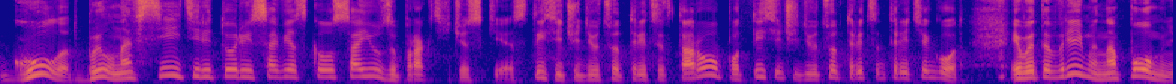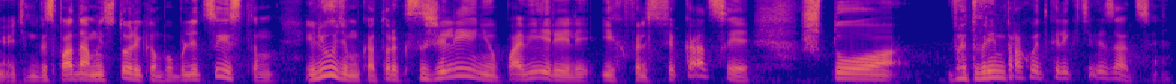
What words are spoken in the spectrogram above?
Голод был на всей территории Советского Союза практически с 1932 по 1933 год. И в это время, напомню этим господам историкам, публицистам и людям, которые, к сожалению, поверили их фальсификации, что в это время проходит коллективизация.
